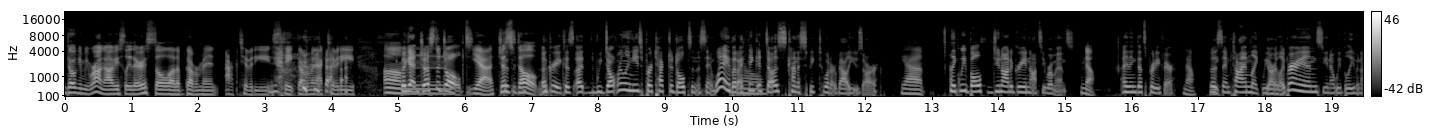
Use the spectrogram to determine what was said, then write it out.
don't get me wrong. Obviously, there is still a lot of government activity, Yeah. state government Yeah. Um, again, just adult. Yeah, just adult. Agree, because we don't really need to protect adults in the same way, but I think it does kind of speak to what our values are. Yeah. Like we both do not agree in Nazi romance. No. I think that's pretty fair. No. But at the same time, like we are librarians, you know, we believe in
